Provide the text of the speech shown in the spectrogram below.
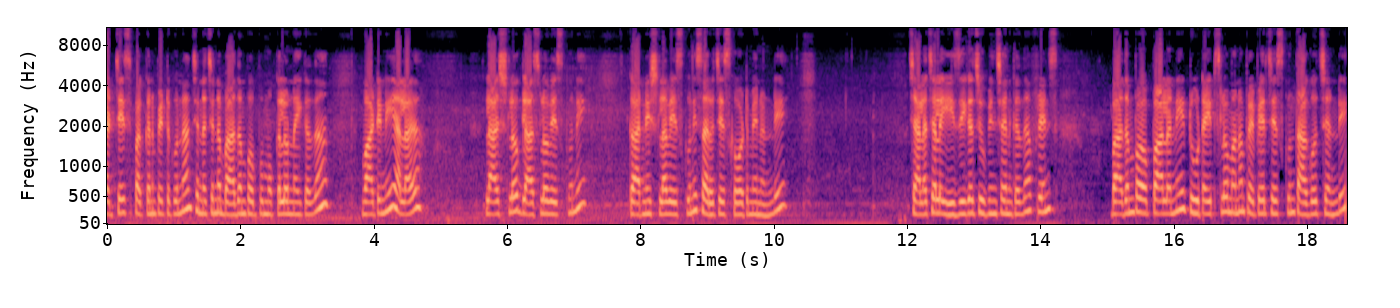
కట్ చేసి పక్కన పెట్టుకున్న చిన్న చిన్న బాదం పప్పు ముక్కలు ఉన్నాయి కదా వాటిని అలా లాస్ట్లో గ్లాస్లో వేసుకుని గార్నిష్లా వేసుకుని సర్వ్ చేసుకోవటమేనండి చాలా చాలా ఈజీగా చూపించాను కదా ఫ్రెండ్స్ బాదం పాలని టూ టైప్స్లో మనం ప్రిపేర్ చేసుకుని తాగొచ్చండి.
